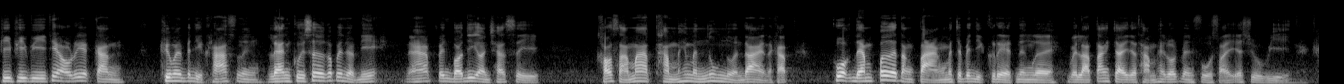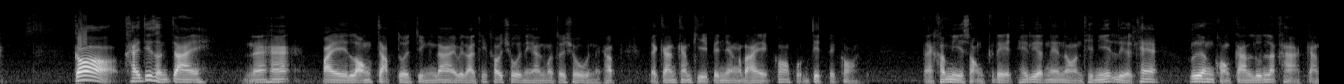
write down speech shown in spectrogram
PPV ที่เราเรียกกันคคือมันเป็นอีกคลาสหนึ่ง Land Cruiser ก็เป็นแบบนี้นะฮะเป็น Body on Chassis เขาสามารถทำให้มันนุ่มนวลได้นะครับ พวก d ดมเปอร์ต่างๆ มันจะเป็นอีกเกรดหนึ่งเลย เวลาตั้งใจจะทำให้รถเป็น full size SUV นะครับก็ใครที่สนใจนะฮะไปลองจับตัวจริงได้เวลาที่เขาโชว์ในงานมอเตอร์โชว์นะครับ แต่การขับขี่เป็นอย่างไรก็ผมติดไปก่อน แต่เขามี 2 เกรดให้เลือกแน่นอน ทีนี้เหลือแค่เรื่องของการลุ้นราคากัน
